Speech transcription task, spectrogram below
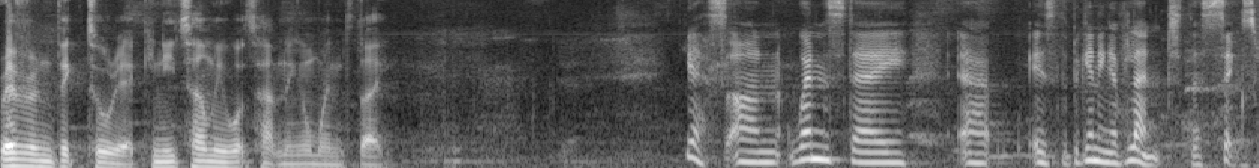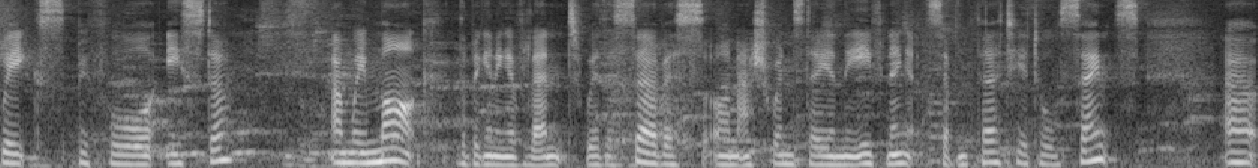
Reverend Victoria, can you tell me what's happening on Wednesday? Yes, on Wednesday uh, is the beginning of Lent, the six weeks before Easter, and we mark the beginning of Lent with a service on Ash Wednesday in the evening at 7:30 at All Saints, uh,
